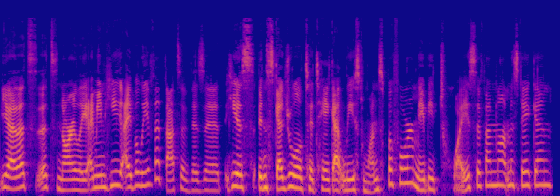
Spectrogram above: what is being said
yeah, that's that's gnarly. I mean, he I believe that that's a visit he has been scheduled to take at least once before, maybe twice if I'm not mistaken.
